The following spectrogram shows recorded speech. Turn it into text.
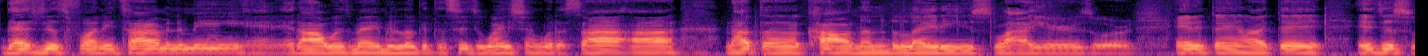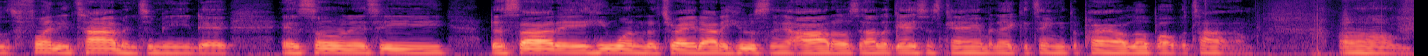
that's just funny timing to me, and it always made me look at the situation with a side eye, not to call none of the ladies liars or anything like that. It just was funny timing to me that as soon as he decided he wanted to trade out of Houston, all those allegations came and they continued to pile up over time. Um,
